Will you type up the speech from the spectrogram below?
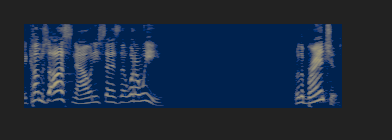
it comes to us now, and He says that what are we? We're the branches.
